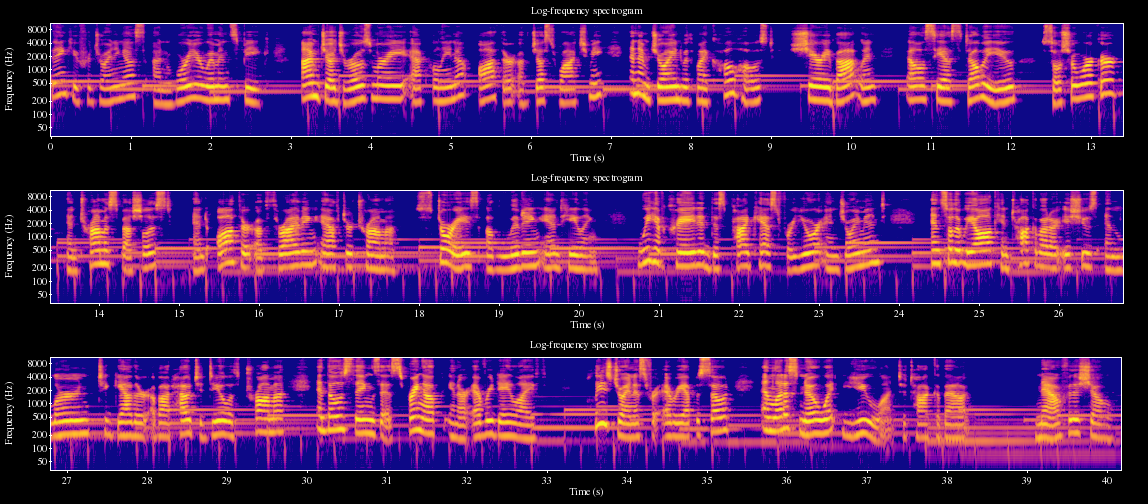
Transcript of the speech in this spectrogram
Thank you for joining us on Warrior Women Speak. I'm Judge Rosemarie Aquilina, author of Just Watch Me, and I'm joined with my co host, Shari Botwin, LCSW, social worker and trauma specialist, and author of Thriving After Trauma Stories of Living and Healing. We have created this podcast for your enjoyment and so that we all can talk about our issues and learn together about how to deal with trauma and those things that spring up in our everyday life. Please join us for every episode and let us know what you want to talk about. Now for the show.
